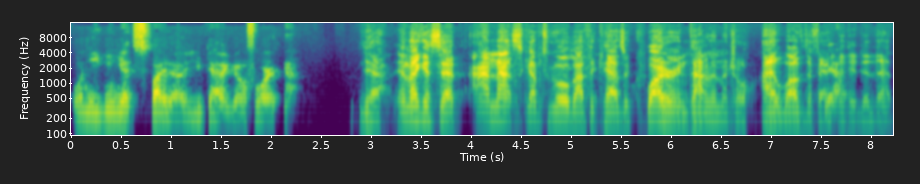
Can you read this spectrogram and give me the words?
when you can get Spida, you got to go for it. Yeah, and like I said, I'm not skeptical about the Cavs acquiring Donovan Mitchell. I love the fact Yeah. that they did that.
